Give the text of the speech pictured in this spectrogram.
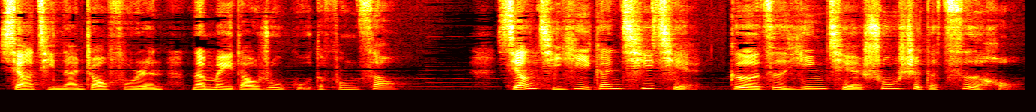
想起南诏夫人那媚到入骨的风骚，想起一干妻妾各自殷切舒适的伺候，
